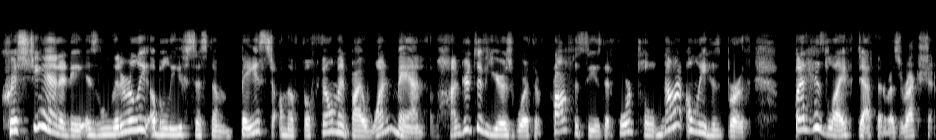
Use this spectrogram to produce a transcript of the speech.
Christianity is literally a belief system based on the fulfillment by one man of hundreds of years worth of prophecies that foretold not only his birth, but his life, death, and resurrection.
